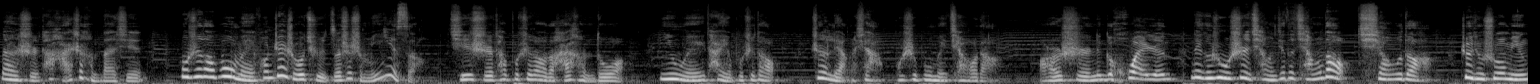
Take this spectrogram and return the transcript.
但是他还是很担心，不知道步美放这首曲子是什么意思。其实他不知道的还很多，因为他也不知道这两下不是步美敲的，而是那个坏人、那个入室抢劫的强盗敲的。这就说明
